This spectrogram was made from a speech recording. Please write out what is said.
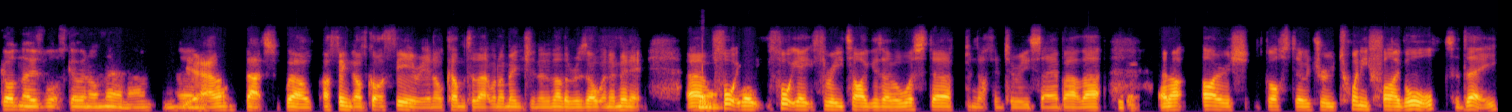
God knows what's going on there, man. Um, yeah, that's well. I think I've got a theory, and I'll come to that when I mention another result in a minute. Um, yeah. 48, 48 3 Tigers over Worcester. Nothing to really say about that. Yeah. And uh, Irish Gloucester drew 25 all today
